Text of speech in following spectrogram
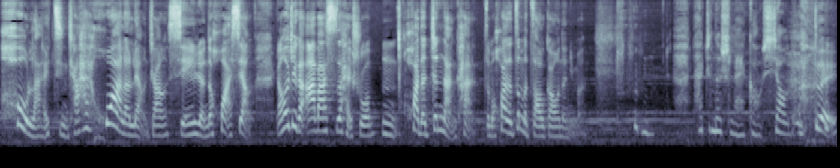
后来警察还画了两张嫌疑人的画像，然后这个阿巴斯还说：“嗯，画的真难看，怎么画的这么糟糕呢？你们。”他真的是来搞笑的。对，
